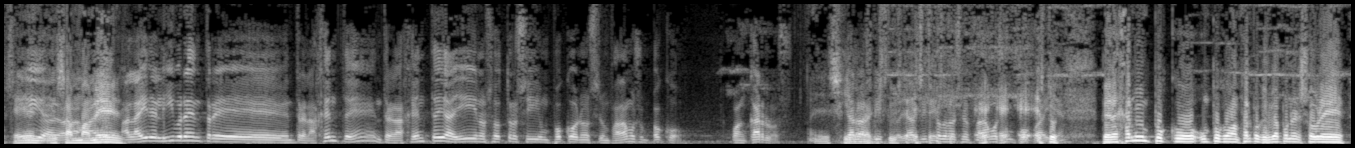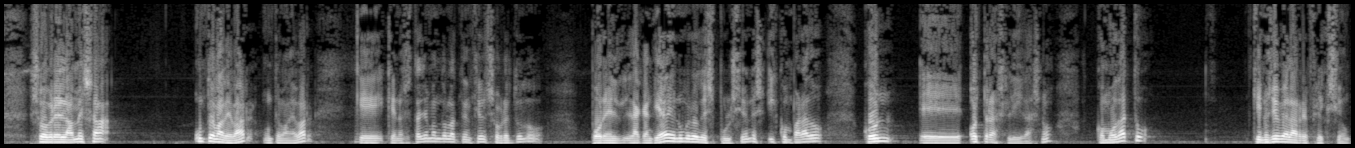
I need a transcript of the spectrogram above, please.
sí, en San Mamés. Al, aire libre entre, entre la gente, ¿eh? entre la gente y ahí nosotros sí un poco nos enfadamos un poco. Juan Carlos. Eh, sí, ya lo has visto, ya has visto que nos este- enfadamos eh, un poco ahí. ¿eh? Pero dejarme un poco, un poco avanzar porque os voy a poner sobre, sobre la mesa un tema de bar, un tema de bar que, que nos está llamando la atención sobre todo por el- la cantidad de número de expulsiones y comparado con eh, otras ligas, ¿no? Como dato que nos lleve a la reflexión.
